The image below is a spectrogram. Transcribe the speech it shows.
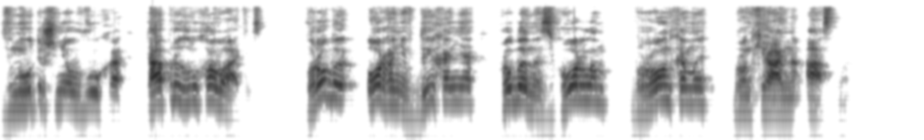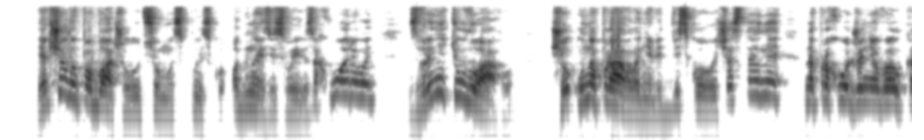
внутрішнього вуха та приглуховатість, хвороби органів дихання, проблеми з горлом, бронхами, бронхіальна астма. Якщо ви побачили у цьому списку одне зі своїх захворювань, зверніть увагу, що у направленні від військової частини на проходження ВЛК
